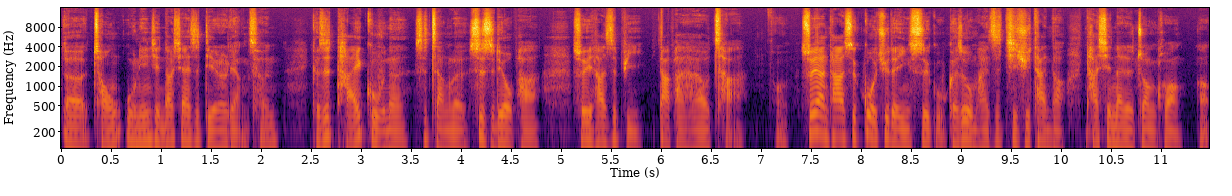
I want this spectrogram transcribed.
呃，从五年前到现在是跌了两成，可是台股呢是涨了四十六趴，所以它是比大盘还要差哦。虽然它是过去的银势股，可是我们还是继续探讨它现在的状况啊。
